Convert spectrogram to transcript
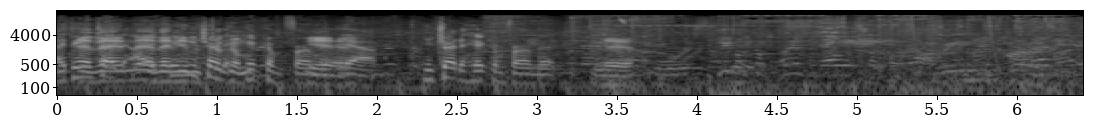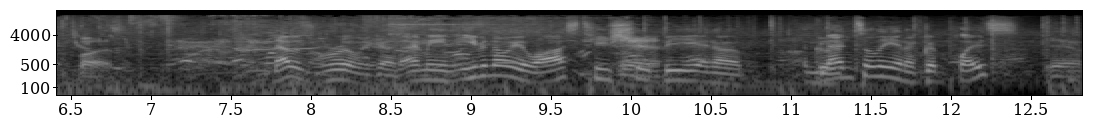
I think And he tried, then- I and then he he tried took to him- hit confirm it. yeah. Yeah, he tried to hit confirm it. Yeah. But That was really good. I mean, even though he lost, he should Yeah. be in a mentally in a good place yeah.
